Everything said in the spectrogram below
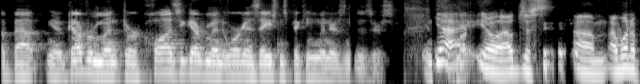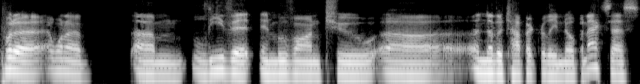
about you know government or quasi government organizations picking winners and losers yeah you know i'll just um i want to put a i want to um leave it and move on to uh another topic related to open access.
